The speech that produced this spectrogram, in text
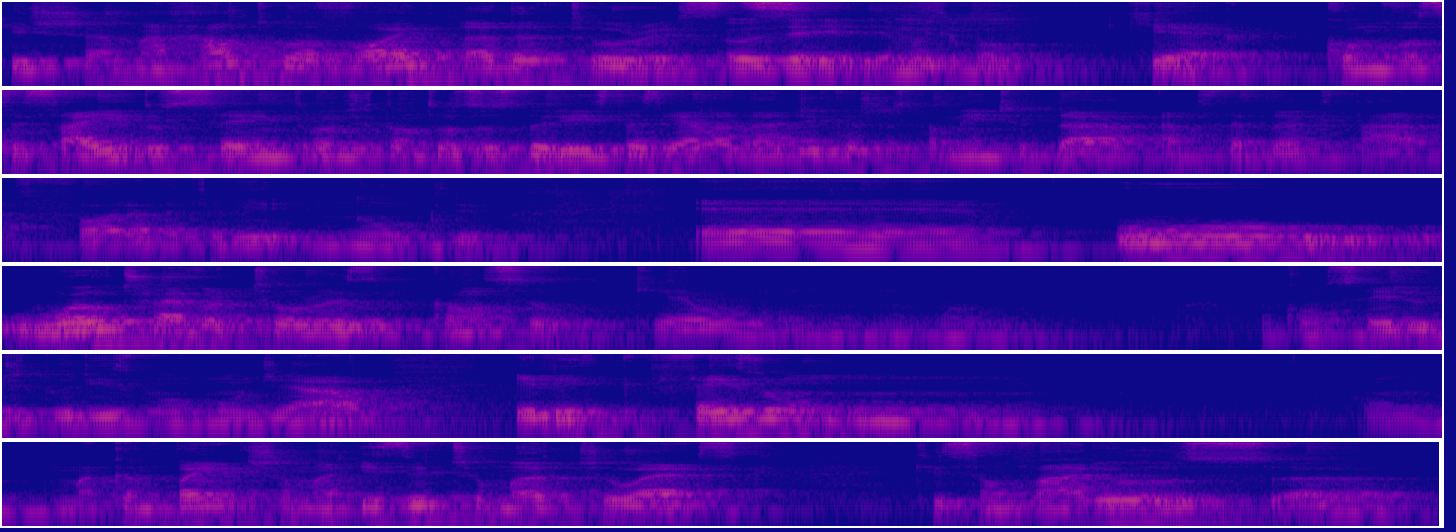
que chama How to Avoid Other Tourists. Usei ele, é muito bom. Que é como você sair do centro onde estão todos os turistas e ela dá dicas justamente da Amsterdã que está fora daquele núcleo. É, o World Travel Tourism Council, que é um, um, um conselho de turismo mundial, ele fez um, um, um, uma campanha que chama Is It Too Much to Ask? Que são vários uh,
